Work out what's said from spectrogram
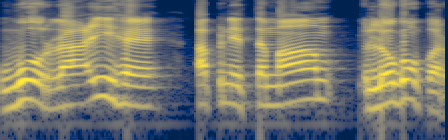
وہ راعی ہے اپنے تمام لوگوں پر۔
